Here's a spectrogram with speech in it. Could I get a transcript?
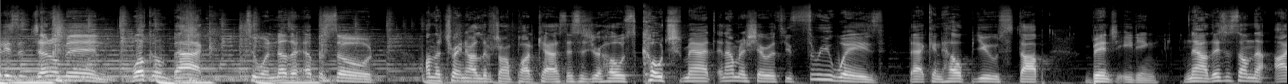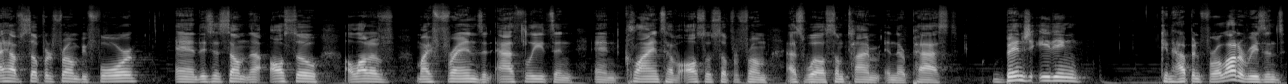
Ladies and gentlemen, welcome back to another episode on the Train Hard Live Strong podcast. This is your host, Coach Matt, and I'm going to share with you three ways that can help you stop binge eating. Now, this is something that I have suffered from before, and this is something that also a lot of my friends and athletes and, and clients have also suffered from as well sometime in their past. Binge eating can happen for a lot of reasons,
